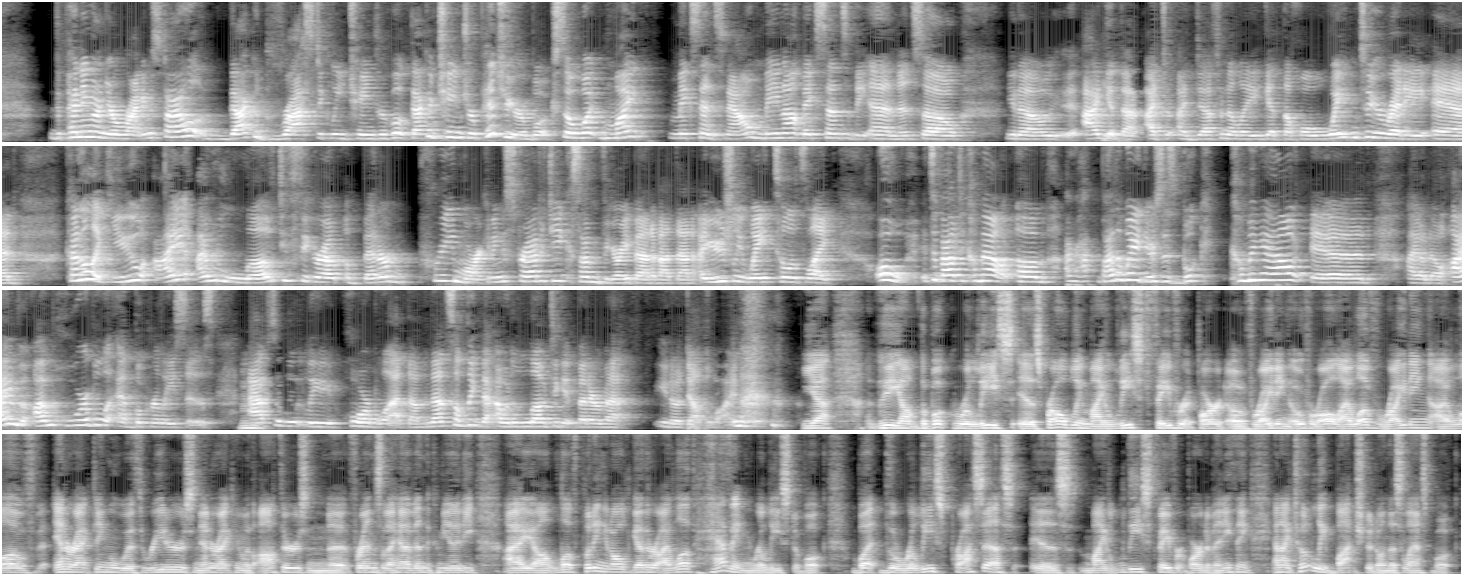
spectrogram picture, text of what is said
depending on your writing style, that could drastically change your book. That could change your pitch of your book. So what might make sense now may not make sense at the end. And so, you know, I get that. I, I definitely get the whole wait until you're ready. And kind of like you, I, I would love to figure out a better pre-marketing strategy because I'm very bad about that. I usually wait till it's like, oh, it's about to come out. Um, I, by the way, there's this book coming out and I don't know. I'm I'm horrible at book releases. Mm-hmm. Absolutely horrible at them. And that's something that I would love to get better at you know, down the line. yeah, the um, the book release is probably my least favorite part of writing overall. I love writing. I love interacting with readers and interacting with authors and uh, friends that I have in the community. I uh, love putting it all together. I love having released a book, but the release process is my least favorite part of anything. And I totally botched it on this last book.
